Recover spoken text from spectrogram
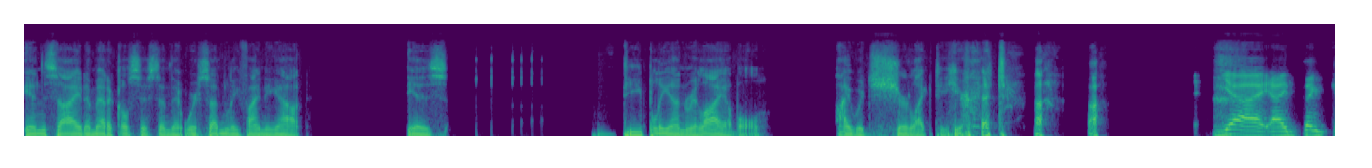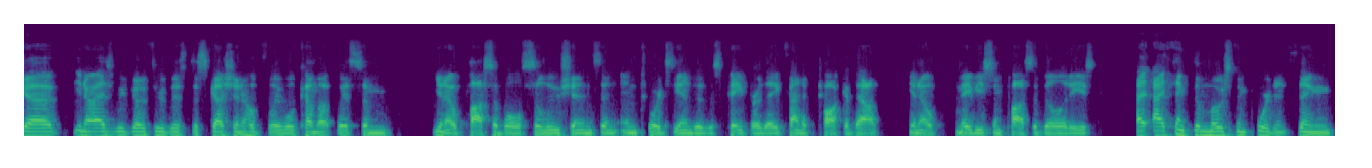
inside a medical system that we're suddenly finding out is deeply unreliable, I would sure like to hear it. yeah, I, I think uh, you know as we go through this discussion, hopefully we'll come up with some you know possible solutions. And, and towards the end of this paper, they kind of talk about you know maybe some possibilities. I, I think the most important thing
